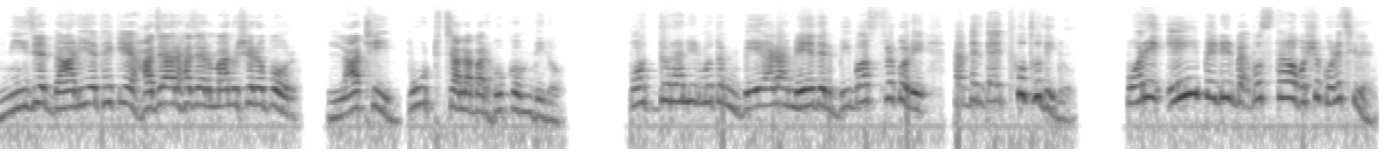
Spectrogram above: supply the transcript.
নিজে দাঁড়িয়ে থেকে হাজার হাজার মানুষের ওপর লাঠি বুট চালাবার হুকুম দিল। পদ্মরানীর মতন বেয়ারা মেয়েদের বিবস্ত্র করে তাদের গায়ে থুথু দিল। পরে এই পেডির ব্যবস্থা অবশ্য করেছিলেন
